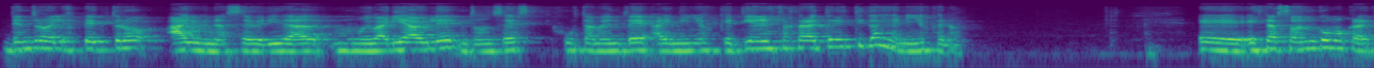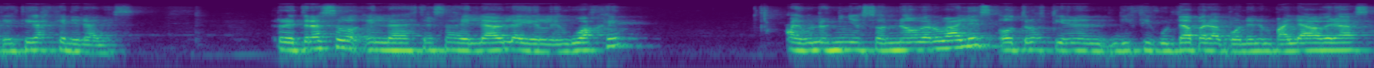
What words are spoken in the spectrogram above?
dentro del espectro hay una severidad muy variable, entonces justamente hay niños que tienen estas características y hay niños que no. Eh, estas son como características generales. Retraso en las destrezas del habla y el lenguaje, algunos niños son no verbales, otros tienen dificultad para poner en palabras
